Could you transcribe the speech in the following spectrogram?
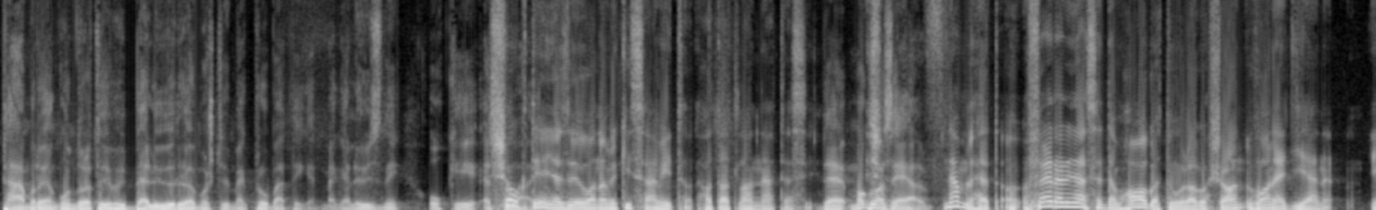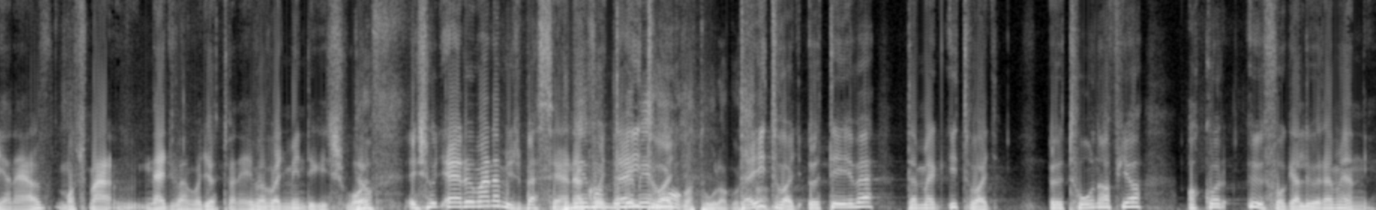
támad olyan gondolat, hogy belülről most ő megpróbált téged megelőzni. Oké, okay, ez Sok találja. tényező van, ami kiszámíthatatlanná teszi. De maga És az elv. Nem lehet. A ferrari szerintem hallgatólagosan van egy ilyen ilyen elv, most már 40 vagy 50 éve, vagy mindig is volt, a... és hogy erről már nem is beszélnek, hogy te itt, vagy, te itt vagy 5 éve, te meg itt vagy 5 hónapja, akkor ő fog előre menni.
